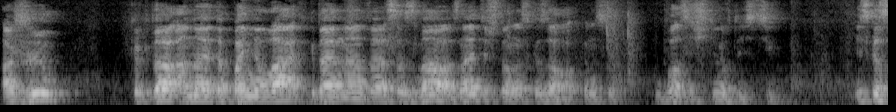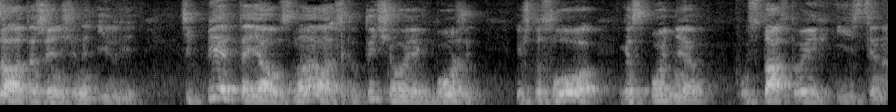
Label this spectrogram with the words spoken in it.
ожил, когда она это поняла, когда она это осознала, знаете, что она сказала в конце? 24 стих. И сказала эта женщина Илии, теперь-то я узнала, что ты человек Божий, и что Слово Господне в устах твоих истина.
